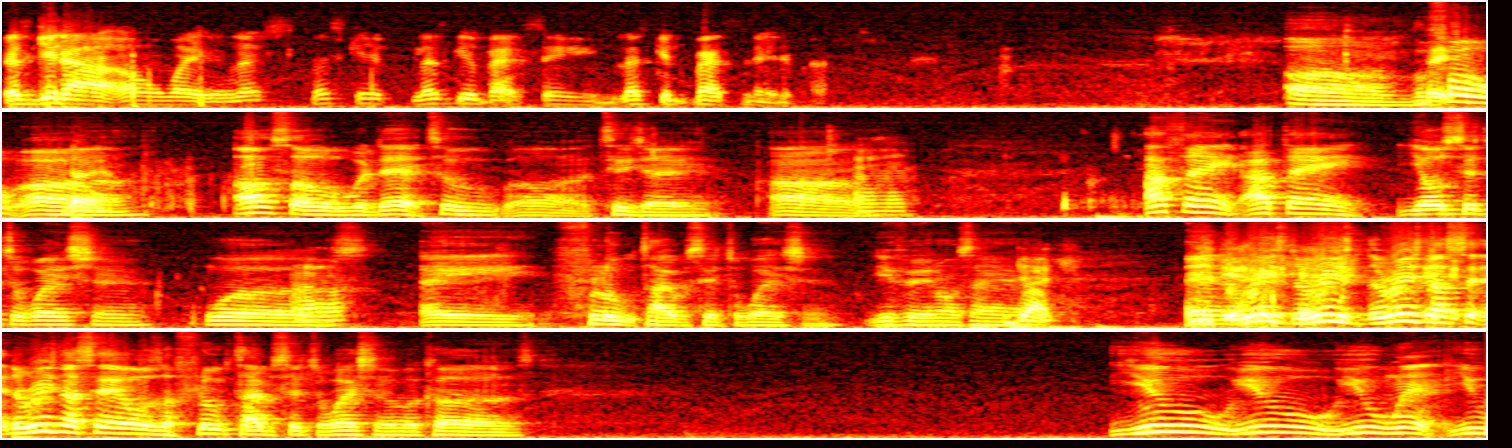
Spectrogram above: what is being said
let's get our own way. Let's let's get let's get vaccine. Let's get vaccinated, man. um, before uh, also with that too, uh, TJ. Um, Uh-huh. I think I think your situation was Uh-huh. a fluke type of situation. You feel what I'm saying? Gotcha. And the reason, the reason, the reason I said, the reason I said it was a fluke type of situation because you, you, you went, you,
